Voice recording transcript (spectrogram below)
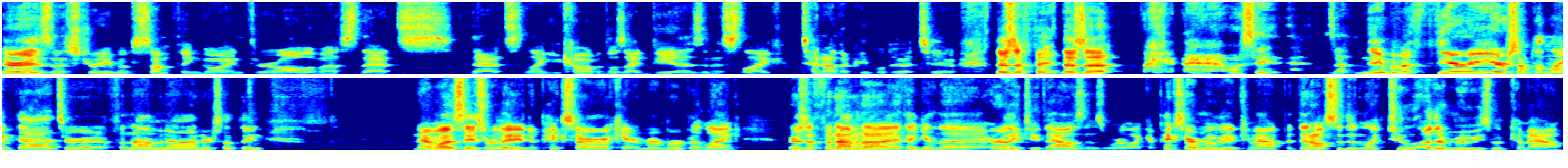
there is a stream of something going through all of us that's that's like you come up with those ideas and it's like 10 other people do it too. There's a there's a i want to say the name of a theory or something like that or a phenomenon or something. Now i want to say it's related to pixar i can't remember but like there's a phenomenon i think in the early 2000s where like a pixar movie would come out but then also then like two other movies would come out.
